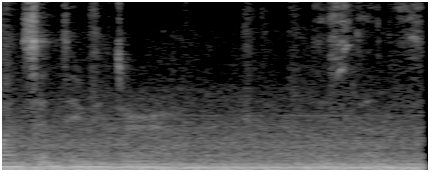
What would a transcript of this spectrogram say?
one centimeter distance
